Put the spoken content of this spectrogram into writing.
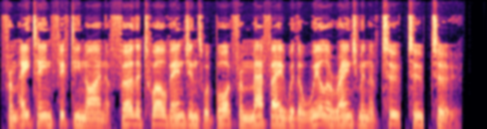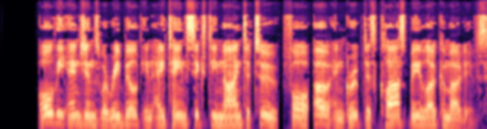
From 1859 a further 12 engines were bought from Maffei with a wheel arrangement of 2 2 2. All the engines were rebuilt in 1869 to 2 4 0 and grouped as Class B locomotives.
